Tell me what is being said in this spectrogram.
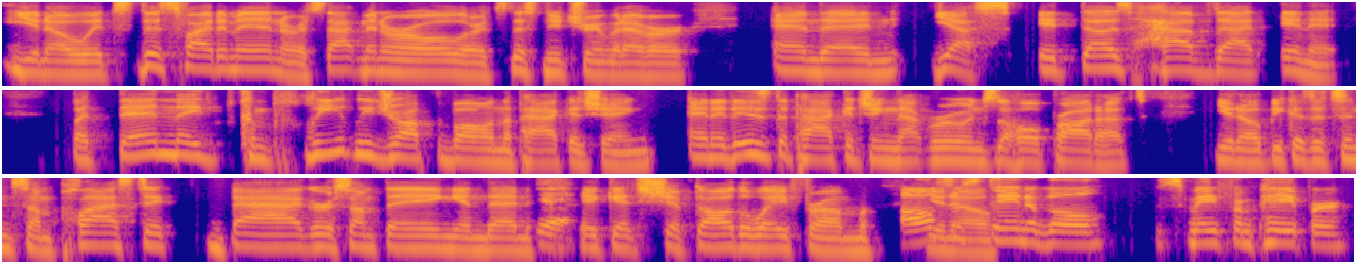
you know, it's this vitamin or it's that mineral or it's this nutrient, whatever. And then yes, it does have that in it. But then they completely drop the ball in the packaging. And it is the packaging that ruins the whole product you know, because it's in some plastic bag or something, and then yeah. it gets shipped all the way from all you know, sustainable. It's made from paper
